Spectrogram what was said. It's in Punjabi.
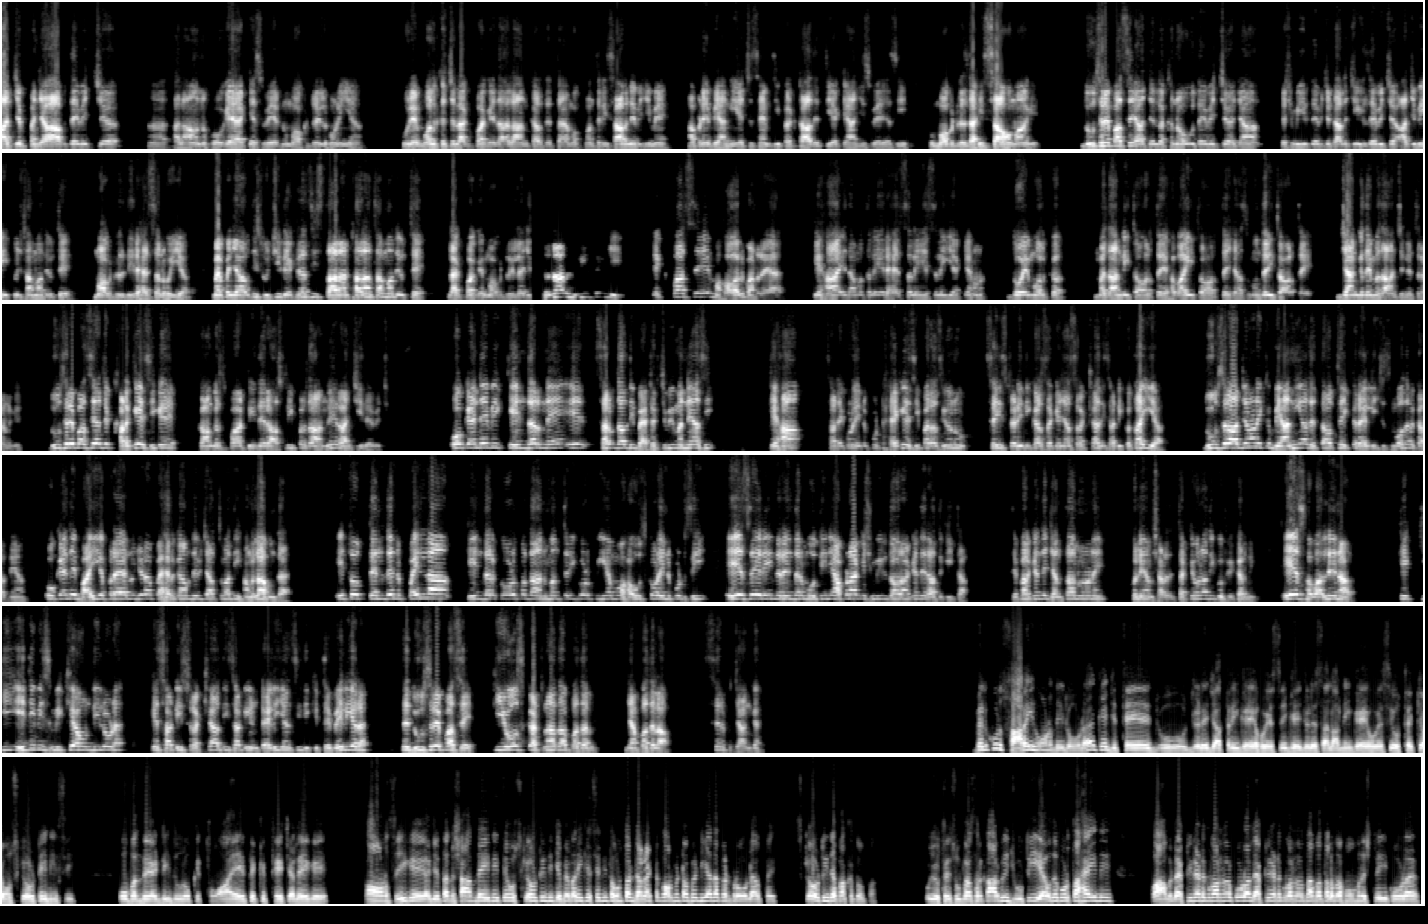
ਅੱਜ ਪੰਜਾਬ ਦੇ ਵਿੱਚ ਐਲਾਨ ਹੋ ਗਿਆ ਕਿ ਸਵੇਰ ਨੂੰ ਮੌਕ ਡਰਿਲ ਹੋਣੀ ਆ। ਪੂਰੇ ਮੁਲਕ 'ਚ ਲਗਭਗ ਇਹਦਾ ਐਲਾਨ ਕਰ ਦਿੱਤਾ ਹੈ। ਮੁੱਖ ਮੰਤਰੀ ਸਾਹਿਬ ਨੇ ਵੀ ਜਿਵੇਂ ਆਪਣੇ ਬਿਆਨੀਏ 'ਚ ਸਹਿਮਤੀ ਪ੍ਰਗਟਾ ਦਿੱਤੀ ਹੈ ਕਿ ਹਾਂ ਜੀ, ਸਵੇਰੇ ਅਸੀਂ ਉਹ ਮੌਕ ਡਰਿਲ ਦਾ ਹਿੱਸਾ ਹੋਵਾਂਗੇ। ਦੂਸਰੇ ਪਾਸੇ ਅੱਜ ਲਖਨਊ ਦੇ ਵਿੱਚ ਜਾਂ ਕਸ਼ਮੀਰ ਦੇ ਵਿੱਚ, ਡਲ ਝੀਲ ਦੇ ਵਿੱਚ ਅੱਜ ਵੀ ਕੁਝ ਥਾਵਾਂ ਦੇ ਉੱਤੇ ਮੌਕ ਡਰਿਲ ਦੀ ਰਿਹਰਸਲ ਹੋਈ ਆ। ਮੈਂ ਪੰਜਾਬ ਦੀ ਸੂਚੀ ਦੇਖ ਰਿਹਾ ਸੀ 17 18 ਥਾਵਾਂ ਦੇ ਉੱਤੇ ਲਗਭਗ ਇਹ ਮੌਕ ਡਰਿਲ ਹੈ। ਜੀ ਸਰਦਾਰ ਹਮੀਰ ਸਿੰਘ ਜੀ, ਇੱਕ ਪਾਸੇ ਮਾਹੌਲ ਬਣ ਰਿਹਾ ਹੈ। ਕਿ ਹਾਂ, ਇਹਦਾ ਮਤਲਬ ਇਹ ਰਹਿਸਲ ਇਸ ਲਈ ਹੈ ਕਿ ਹੁਣ ਦੋਏ ਮੁਲਕ ਮੈਦਾਨੀ ਤੌਰ ਤੇ, ਹਵਾਈ ਤੌਰ ਤੇ ਜਾਂ ਸਮੁੰਦਰੀ ਤੌਰ ਤੇ ਜੰਗ ਦੇ ਮੈਦਾਨ 'ਚ ਨਿਤਰਨਗੇ। ਦੂਸਰੇ ਪਾਸੇ ਅੱਜ ਖੜਗੇ ਸੀਗੇ ਕਾਂਗਰਸ ਪਾਰਟੀ ਦੇ ਰਾਸ਼ਟਰੀ ਪ੍ਰਧਾਨ ਨੇ ਰਾਂਚੀ ਦੇ ਵਿੱਚ। ਉਹ ਕਹਿੰਦੇ ਵੀ ਕੇਂਦਰ ਨੇ ਇਹ ਸਰਬਦਲ ਦੀ ਬੈਠਕ 'ਚ ਵੀ ਮੰਨਿਆ ਸੀ ਕਿ ਹਾਂ, ਸਾਡੇ ਕੋਲ ਇਨਪੁਟ ਹੈਗੇ ਸੀ, ਪਰ ਅਸੀਂ ਉਹਨੂੰ ਸਹੀ ਸਟੱਡੀ ਨਹੀਂ ਕਰ ਸਕੇ ਜਾਂ ਸੁਰੱਖਿਆ ਦੀ ਸਾਡੀ ਕੋਤਾਹੀ ਆ। ਦੂਸਰਾ, ਅੱਜ ਉਹਨਾਂ ਨੇ ਇੱਕ ਬਿਆਨੀਆ ਦਿੱਤਾ, ਉੱਥੇ ਇੱਕ ਰੈਲੀ 'ਚ ਸੰਬੋਧਨ ਕਰਦਿਆਂ ਉਹ ਕਹਿੰਦੇ 22 ਅਪ੍ਰੈਲ ਨੂੰ ਜਿਹੜਾ ਪਹਿਲਗਾਮ ਦੇ ਵਿੱਚ ਅੱਤਵਾਦੀ ਹਮਲਾ ਹੁੰਦਾ ਇਹ ਤੋਂ 3 ਦਿਨ ਪਹਿਲਾਂ ਕੇਂਦਰ ਕੋਲ, ਪ੍ਰਧਾਨ ਮੰਤਰੀ ਕੋਲ ਪੀਐਮਓ ਹਾਊਸ ਕੋਲ ਇਨਪੁਟ ਸੀ। ਇਸੇ ਲਈ ਨਰਿੰਦਰ ਮੋਦੀ ਨੇ ਆਪਣਾ ਕਸ਼ਮੀਰ ਦੌਰਾ ਕਹਿੰਦੇ ਰੱਦ ਕੀਤਾ। ਤੇ ਪਰ ਕਹਿੰਦੇ ਜਨਤਾ ਨੂੰ ਉਹਨਾਂ ਨੇ ਖੁੱਲੇਆਮ ਛੱਡ ਦਿੱਤਾ, ਕਿ ਉਹਨਾਂ ਦੀ ਕੋਈ ਫਿਕਰ ਨਹੀਂ। ਇਸ ਹਵਾਲੇ ਨਾਲ ਕਿ ਕੀ ਇਹਦੀ ਵੀ ਸਮੀਖਿਆ ਹੋਣ ਦੀ ਲੋੜ ਹੈ, ਕਿ ਸਾਡੀ ਸੁਰੱਖਿਆ ਦੀ, ਸਾਡੀ ਇੰਟੈਲੀਜੈਂਸੀ ਦੀ ਕਿੱਥੇ ਫੇਲੀਅਰ ਹੈ, ਤੇ ਦੂਸਰੇ ਪਾਸੇ ਕਿ ਉਸ ਘਟਨਾ ਦਾ ਬਦਲ ਜਾਂ ਬਦਲਾ ਸਿਰਫ ਜੰਗ ਹੈ। ਬਿਲਕੁਲ ਸਾਰੇ ਹੀ ਹੋਣ ਦੀ ਲੋੜ ਹੈ ਕਿ ਜਿੱਥੇ ਜੋ ਜਿਹੜੇ ਯਾਤਰੀ ਗਏ ਹੋਏ ਸੀਗੇ, ਜਿਹੜੇ ਸੈਲਾਨੀ ਗਏ ਹੋਏ ਸੀ, ਉੱਥੇ ਕਿਉਂ ਸਿਕਿਉਰਿਟੀ ਨਹੀਂ ਸੀ? ਉਹ ਬੰਦੇ ਐਡੀ ਦੂਰੋਂ ਕਿੱਥੋਂ ਆਏ ਤੇ ਕਿੱਥੇ ਚਲੇ ਗਏ? ਕੌਣ ਸੀਗੇ? ਅਜੇ ਤਾਂ ਨਿਸ਼ਾਨਦੇਹੀ ਨਹੀਂ ਤੇ ਉਹ ਸਿਕਿਉਰਿਟੀ ਦੀ ਜ਼ਿੰਮੇਵਾਰੀ ਕਿਸੇ ਦੀ ਤਾਂ ਹੁਣ ਤਾਂ ਡਾਇਰੈਕਟ ਗਵਰਨਮੈਂਟ ਆਫ ਇੰਡੀਆ ਦਾ ਕੰਟਰੋਲ ਹੈ ਉੱਥੇ ਸਿਕਿਉਰਿਟੀ ਦੇ ਪੱਖ ਤੋਂ ਤਾਂ। ਕੋਈ ਉੱਥੇ ਸੂਬਾ ਸਰਕਾਰ ਵੀ ਝੂਠੀ ਹੈ, ਉਹਦੇ ਕੋਲ ਤਾਂ ਹੈ ਹੀ ਨਹੀਂ। ਭਾਵ ਲੈਫਟੀਨੈਂਟ ਗਵਰਨਰ ਕੋਲ ਹੈ, ਲੈਫਟੀਨੈਂਟ ਗਵਰਨਰ ਦਾ ਮਤਲਬ ਹੈ ਹੋਮ ਮਿਨਿਸਟਰੀ ਕੋਲ ਹੈ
